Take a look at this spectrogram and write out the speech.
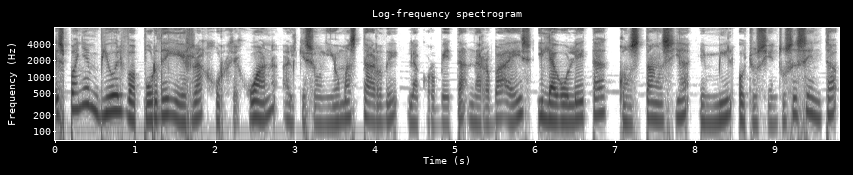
España envió el vapor de guerra Jorge Juan, al que se unió más tarde la corbeta Narváez y la goleta Constancia en 1860,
